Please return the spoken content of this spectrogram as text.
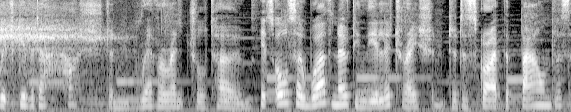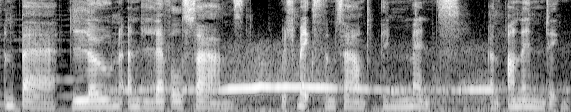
Which give it a hushed and reverential tone. It's also worth noting the alliteration to describe the boundless and bare, lone and level sands, which makes them sound immense and unending.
